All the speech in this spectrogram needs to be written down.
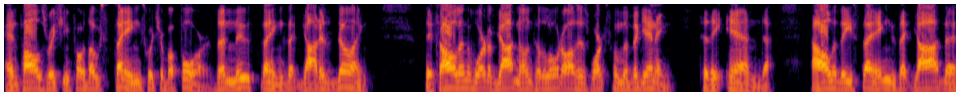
And Paul's reaching for those things which are before, the new things that God is doing. It's all in the Word of God, known to the Lord all His works from the beginning to the end all of these things that God uh,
